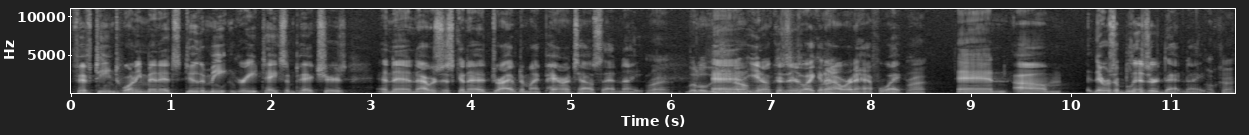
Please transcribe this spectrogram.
15 20 minutes do the meet and greet take some pictures and then i was just gonna drive to my parents house that night Right. Little did and you know. because they're like an Right. hour and a half away Right. and um there was a blizzard that night Okay.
